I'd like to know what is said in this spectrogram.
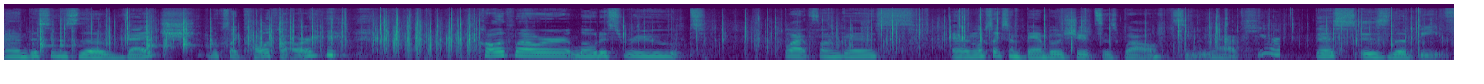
And this is the veg. Looks like cauliflower. cauliflower, lotus root, black fungus, and looks like some bamboo shoots as well. Let's see what we have here. This is the beef.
